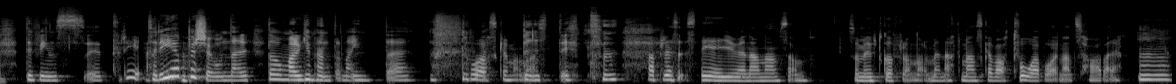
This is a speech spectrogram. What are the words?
det finns eh, Tre, tre personer. De argumenten har inte bitit. Ja, precis. Det är ju en annan sån som utgår från normen att man ska vara två vårdnadshavare. Mm.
